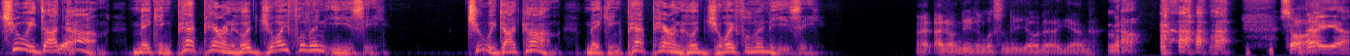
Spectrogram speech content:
Chewy.com, making pet parenthood joyful and easy. Chewy.com, making pet parenthood joyful and easy. I, I don't need to listen to Yoda again. No. so that- I, uh,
